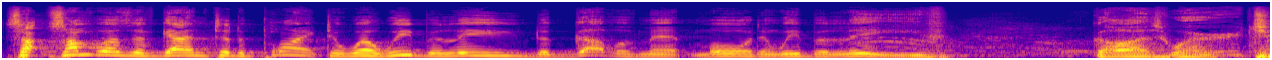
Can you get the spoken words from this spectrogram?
Some, some of us have gotten to the point to where we believe the government more than we believe God's word.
